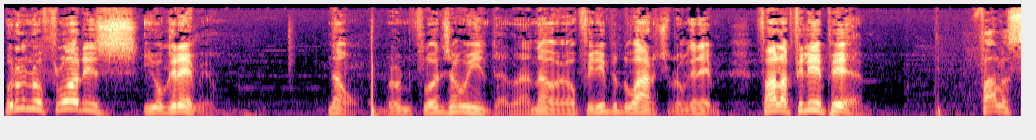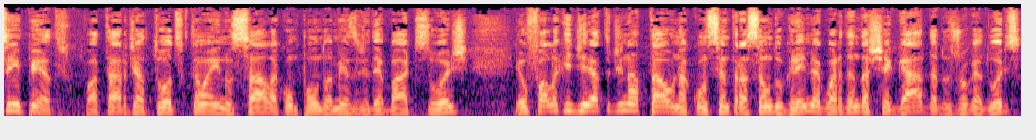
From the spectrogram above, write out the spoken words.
Bruno Flores e o Grêmio. Não, Bruno Flores é o Inter, né? não, é o Felipe Duarte no Grêmio. Fala, Felipe! Falo sim, Pedro. Boa tarde a todos que estão aí no sala, compondo a mesa de debates hoje. Eu falo aqui direto de Natal, na concentração do Grêmio, aguardando a chegada dos jogadores.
